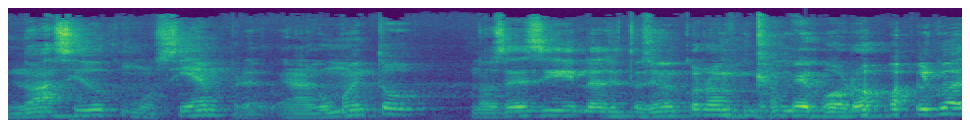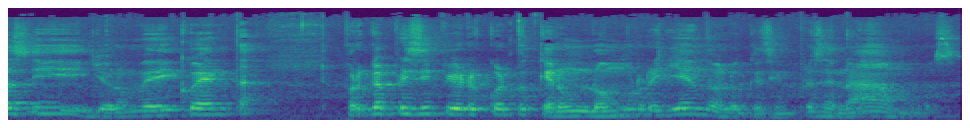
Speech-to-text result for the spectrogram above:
no ha sido como siempre. En algún momento, no sé si la situación económica mejoró o algo así, y yo no me di cuenta. Porque al principio yo recuerdo que era un lomo relleno, lo que siempre cenábamos.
